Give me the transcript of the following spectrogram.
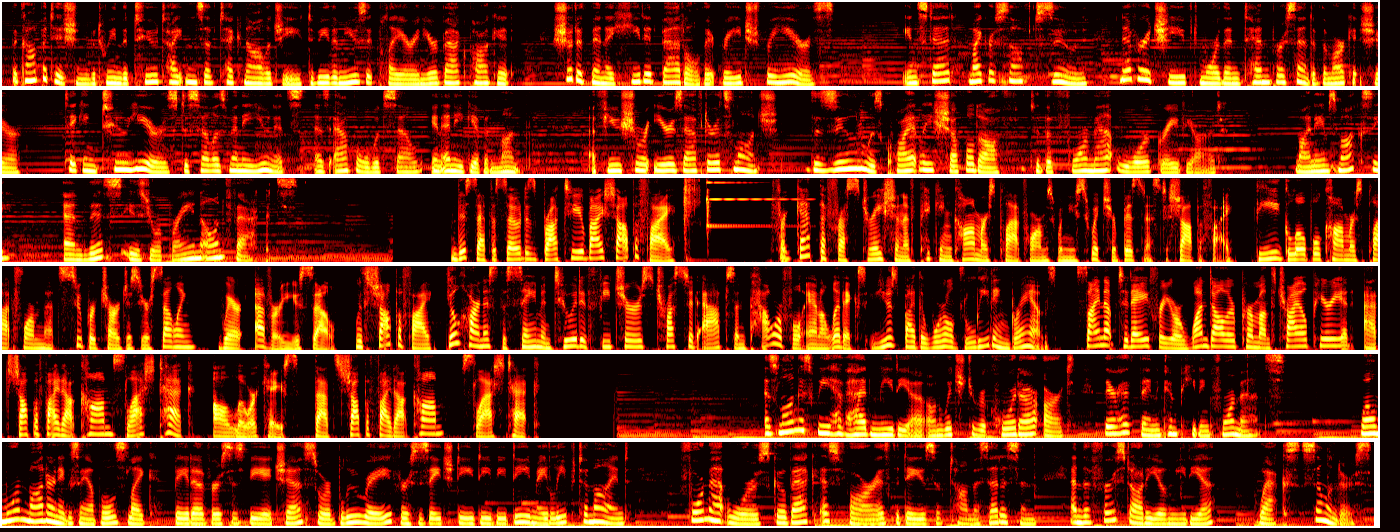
The competition between the two titans of technology to be the music player in your back pocket should have been a heated battle that raged for years. Instead, Microsoft Zune never achieved more than 10% of the market share, taking two years to sell as many units as Apple would sell in any given month. A few short years after its launch, the Zune was quietly shuffled off to the format war graveyard. My name's Moxie, and this is your Brain on Facts. This episode is brought to you by Shopify. Forget the frustration of picking commerce platforms when you switch your business to Shopify, the global commerce platform that supercharges your selling wherever you sell. With Shopify, you'll harness the same intuitive features, trusted apps, and powerful analytics used by the world's leading brands. Sign up today for your $1 per month trial period at shopify.com slash tech, all lowercase. That's shopify.com slash tech. As long as we have had media on which to record our art, there have been competing formats. While more modern examples like Beta versus VHS or Blu ray versus HD DVD may leap to mind, format wars go back as far as the days of Thomas Edison and the first audio media, wax cylinders.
